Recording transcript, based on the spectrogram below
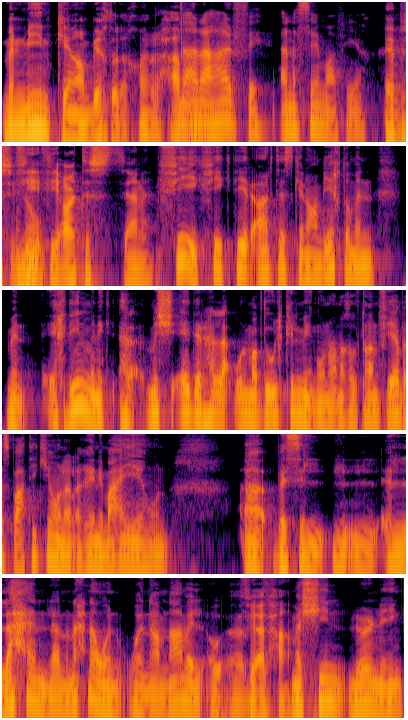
من مين كانوا عم بياخذوا الأخوان الرحاب لا أنا عارفة. أنا سامعة فيها. إيه بس في في artist يعني. في في كتير artist كانوا عم بياخذوا من من اخذين من هلا مش قادر هلا أقول ما بدي أقول كلمة يكون أنا غلطان فيها بس بعطيك اياهم الاغاني معي اياهم آه بس ال- ال- اللحن لأنه نحن وين وين عم نعمل آه، في ألحان. machine learning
